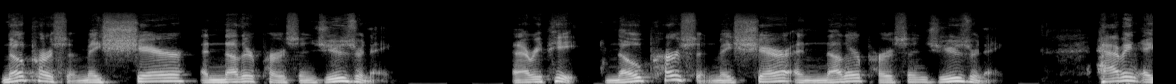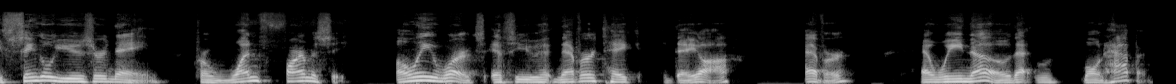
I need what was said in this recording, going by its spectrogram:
No person may share another person's username. And I repeat, no person may share another person's username. Having a single username for one pharmacy only works if you never take a day off, ever. And we know that won't happen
